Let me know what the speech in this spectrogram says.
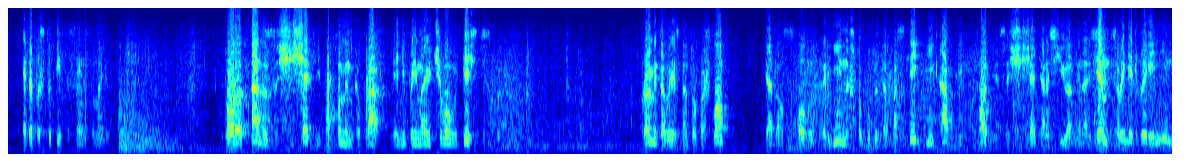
– это поступиться своим самолюбием. Город надо защищать, и Пархоменко прав. Я не понимаю, чего вы беситесь. Кроме того, если на то пошло, я дал слово дворянина, что буду до последней капли крови защищать Россию от иноземцев. Вы не дворянин,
